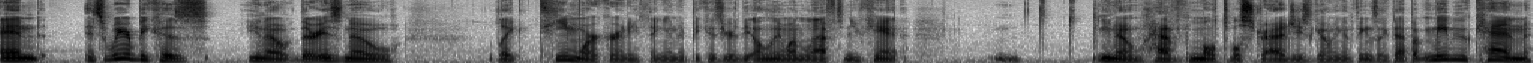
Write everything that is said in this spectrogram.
And it's weird because you know there is no like teamwork or anything in it because you're the only one left and you can't you know have multiple strategies going and things like that but maybe you can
